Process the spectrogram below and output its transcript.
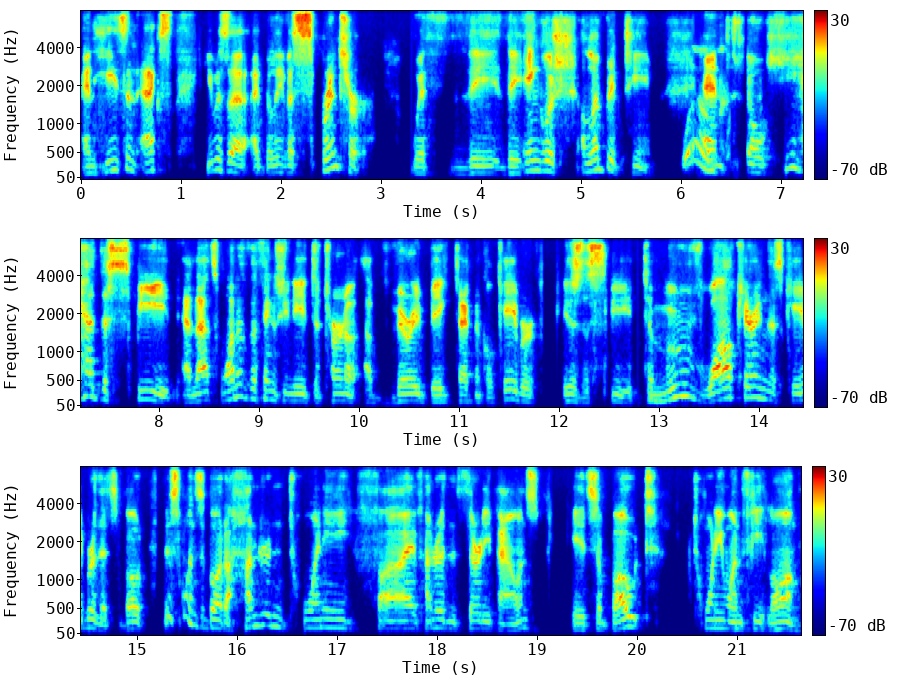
and he's an ex. He was a, I believe, a sprinter with the the English Olympic team, Whoa. and so he had the speed, and that's one of the things you need to turn a, a very big technical caber is the speed to move while carrying this caber that's about this one's about 125 130 pounds it's about 21 feet long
